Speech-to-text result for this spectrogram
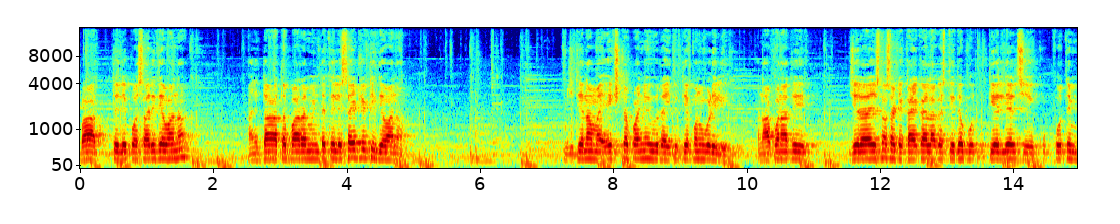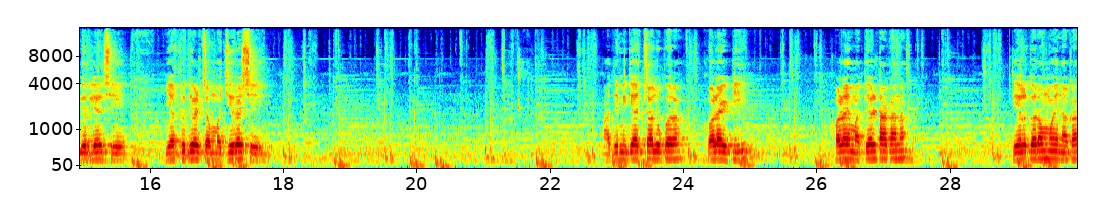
भात त्याले पसारी देवाना आणि दहा ते बारा मिनटं त्याला साईडला ठी देवाना म्हणजे त्यांना मग एक्स्ट्रा पाणी राहतं ते पण वडिली आणि आपण आता जिरा राईसनासाठी काय काय लागत ते देखो तेल लेल कोथिंबीर लेल एक ते दीड चम्मच जिरं शे. आधी मी गॅस चालू करा. कढाई ठी कढाईमा तेल टाकाना. तेल गरम होय नका.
